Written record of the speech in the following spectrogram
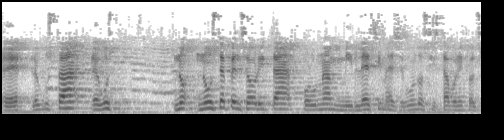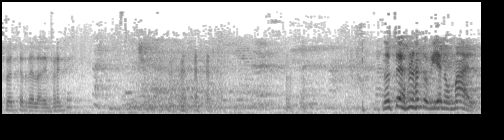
Eh, ¿Le gusta? ¿Le gusta? No, ¿No usted pensó ahorita por una milésima de segundo si está bonito el suéter de la de enfrente? No estoy hablando bien o mal.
